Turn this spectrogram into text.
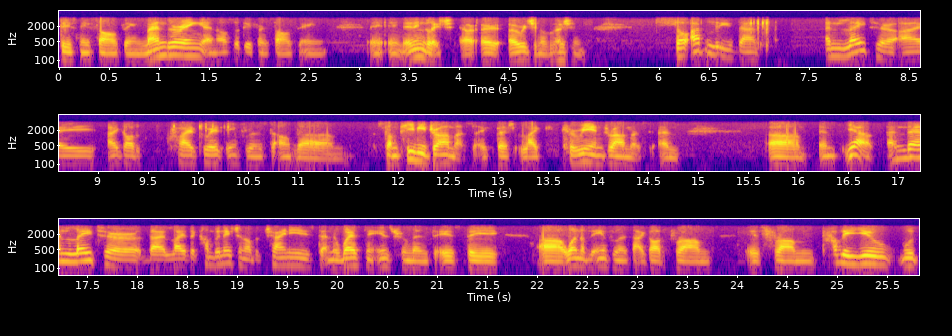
Disney songs in Mandarin and also different songs in in, in English or, or original version. So I believe that, and later I I got quite great influence on the um, some TV dramas, especially like Korean dramas and um, and yeah, and then later that like the combination of the Chinese and the Western instruments is the uh, one of the influence I got from is from probably you would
